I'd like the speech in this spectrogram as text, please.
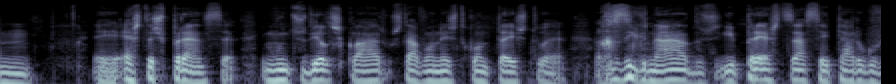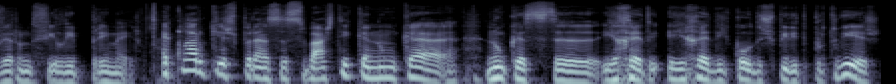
um, esta esperança. E muitos deles, claro, estavam neste contexto eh, resignados e prestes a aceitar o governo de Filipe I. É claro que a esperança sebástica nunca, nunca se erradicou do espírito português.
